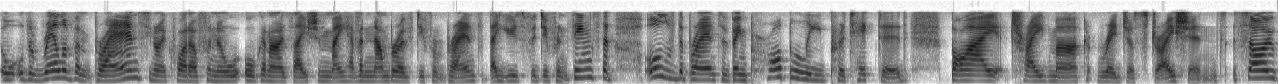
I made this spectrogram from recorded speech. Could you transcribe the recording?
or, or the relevant brands, you know, quite often an organisation may have a number of different brands that they use for different things, that all of the brands have been properly protected by trademark registrations. So,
